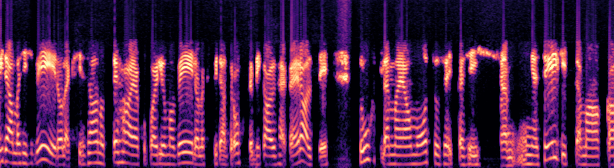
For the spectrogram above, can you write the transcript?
mida ma siis veel oleksin saanud teha ja kui palju ma veel oleks pidanud rohkem igaühega eraldi suhtlema ja oma otsuseid ka siis ähm, selgitama, aga,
